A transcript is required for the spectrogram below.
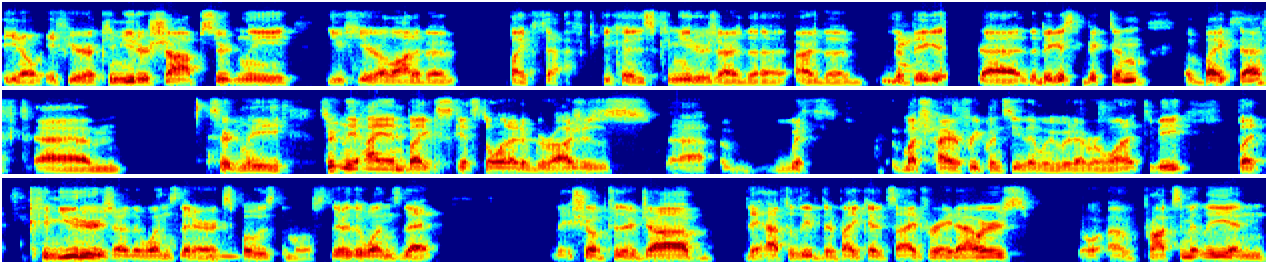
you know, if you're a commuter shop, certainly you hear a lot about bike theft because commuters are the are the the right. biggest uh, the biggest victim of bike theft. Um, certainly, certainly high end bikes get stolen out of garages uh, with much higher frequency than we would ever want it to be. But commuters are the ones that are mm-hmm. exposed the most. They're the ones that they show up to their job, they have to leave their bike outside for eight hours or approximately, and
